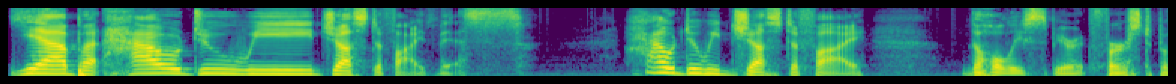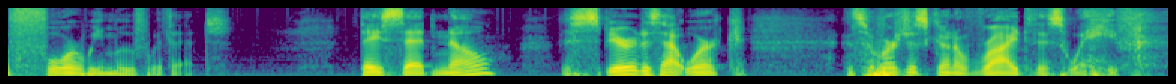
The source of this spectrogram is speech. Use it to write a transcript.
Yeah, but how do we justify this? How do we justify the Holy Spirit first before we move with it? They said, No, the Spirit is at work, and so we're just going to ride this wave.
